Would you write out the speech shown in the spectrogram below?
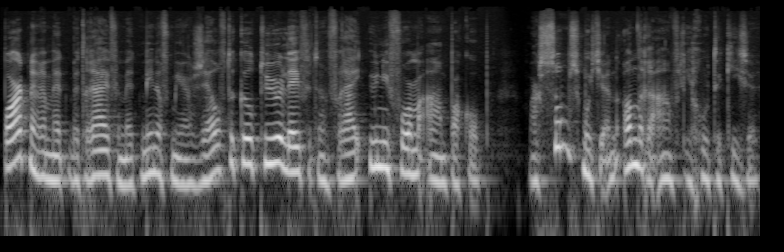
Partneren met bedrijven met min of meer dezelfde cultuur levert een vrij uniforme aanpak op, maar soms moet je een andere aanvliegroute kiezen.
